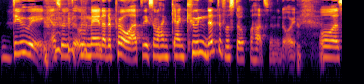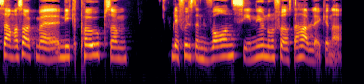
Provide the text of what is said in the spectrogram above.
doing? Alltså, och menade på att liksom, han, han kunde inte få stopp på Hudson Odoi. Och samma sak med Nick Pope som blev fullständigt vansinnig under den första halvleken när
